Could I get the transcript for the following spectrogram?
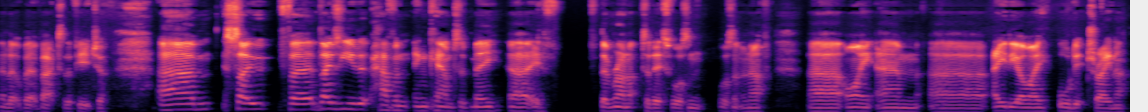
a little bit of Back to the Future. Um, so, for those of you that haven't encountered me, uh, if the run up to this wasn't wasn't enough, uh, I am uh, ADI audit trainer,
